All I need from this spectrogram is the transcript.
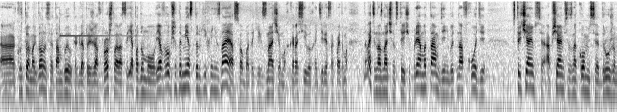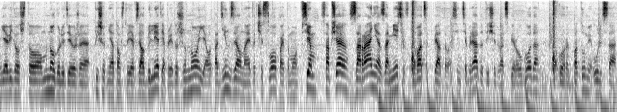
А, крутой Макдональдс, я там был, когда приезжал в прошлый раз, и я подумал, я, в общем-то, мест других и не знаю особо, таких значимых, красивых, интересных, поэтому давайте назначим встречу прямо там, где-нибудь на входе встречаемся, общаемся, знакомимся, дружим. Я видел, что много людей уже пишут мне о том, что я взял билет, я приеду с женой, я вот один взял на это число, поэтому всем сообщаю заранее, за месяц, 25 сентября 2021 года, город Батуми, улица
